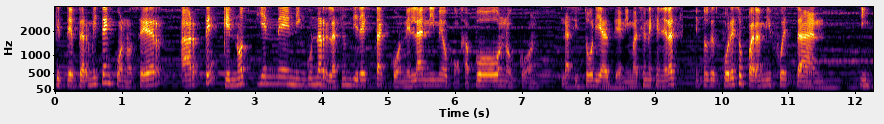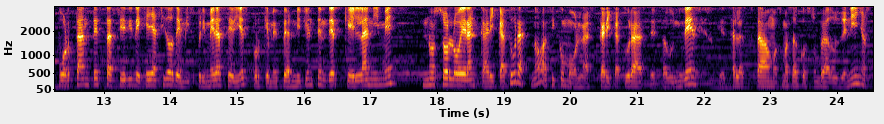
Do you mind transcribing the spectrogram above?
que te permiten conocer arte que no tiene ninguna relación directa con el anime o con Japón o con las historias de animación en general. Entonces por eso para mí fue tan importante esta serie de que haya sido de mis primeras series porque me permitió entender que el anime no solo eran caricaturas, ¿no? Así como las caricaturas estadounidenses, que es a las que estábamos más acostumbrados de niños,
